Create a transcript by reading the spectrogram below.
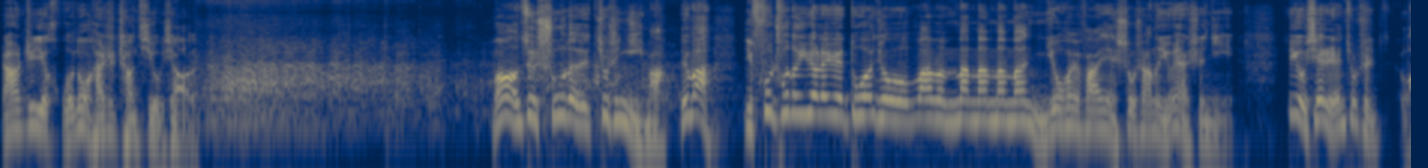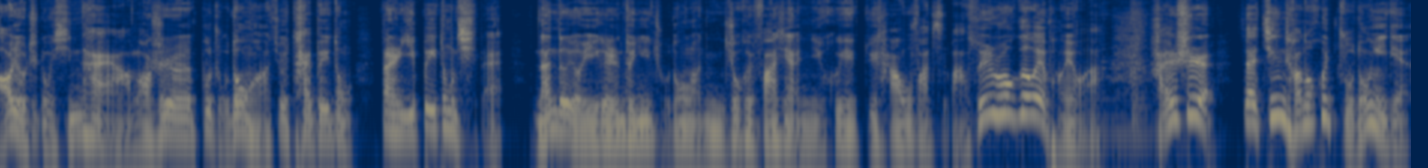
然后这些活动还是长期有效的。往往最输的就是你嘛，对吧？你付出的越来越多，就慢慢慢慢慢慢，你就会发现受伤的永远是你。就有些人就是老有这种心态啊，老是不主动啊，就太被动。但是一被动起来，难得有一个人对你主动了，你就会发现你会对他无法自拔。所以说，各位朋友啊，还是在经常的会主动一点，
